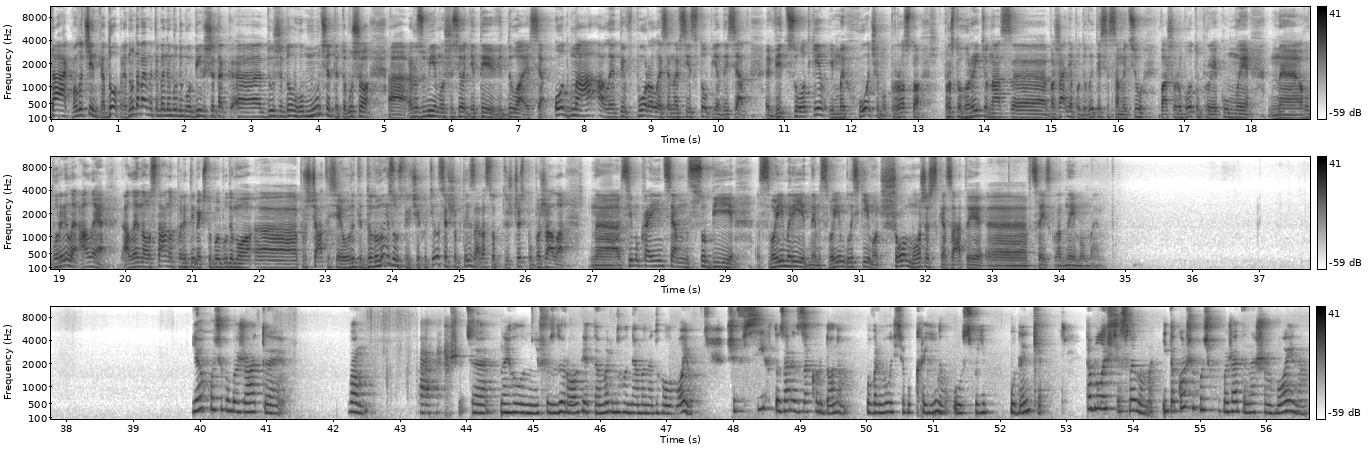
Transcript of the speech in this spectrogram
Так, молодчинка, добре. Ну давай ми тебе не будемо більше так е, дуже довго мучити, тому що е, розуміємо, що сьогодні ти відбуваєшся одна, але ти впоралася на всі 150%. І ми хочемо просто, просто горить у нас е, бажання подивитися саме цю вашу роботу, про яку ми е, говорили. Але, але наостанок, перед тим як з тобою будемо е, прощатися і говорити до нових зустрічей, хотілося, щоб ти зараз от щось побажала е, всім українцям, собі, своїм рідним, своїм близьким. От що можеш сказати е, в цей складний момент? Я хочу побажати вам перше, це найголовніше здоров'я та мирного неба над головою, щоб всі, хто зараз за кордоном, повернулися в Україну у свої будинки та були щасливими. І також я хочу побажати нашим воїнам,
